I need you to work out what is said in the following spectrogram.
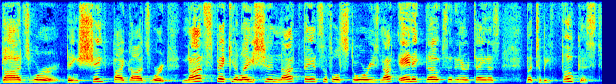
God's Word, being shaped by God's Word. Not speculation, not fanciful stories, not anecdotes that entertain us, but to be focused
